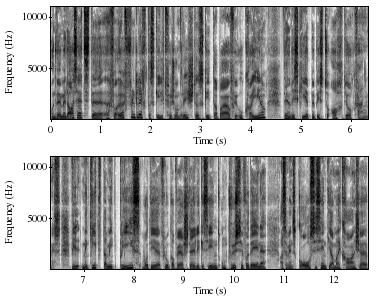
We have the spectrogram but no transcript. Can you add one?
Und wenn man das jetzt äh, veröffentlicht, das gilt für Journalisten, das gilt aber auch für Ukrainer, dann riskiert man bis zu acht Jahre Gefängnis. Weil man gibt damit Preis, wo die Flugabwehrstellungen sind und gewisse von denen, also wenn es große sind, die amerikanischen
